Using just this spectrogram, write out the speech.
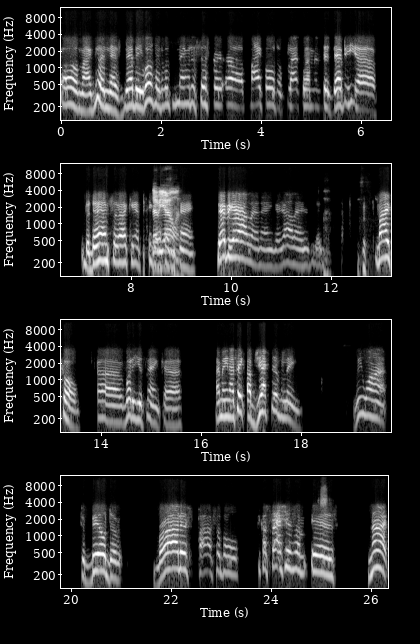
oh my goodness, Debbie, what's it? What's the name of the sister? Uh, Michael, the black woman, the Debbie, uh, the dancer. I can't think Debbie of her Allen. name. Debbie Allen, ain't y'all ain't. Michael, uh, what do you think? Uh, I mean, I think objectively, we want to build the broadest possible because fascism is not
